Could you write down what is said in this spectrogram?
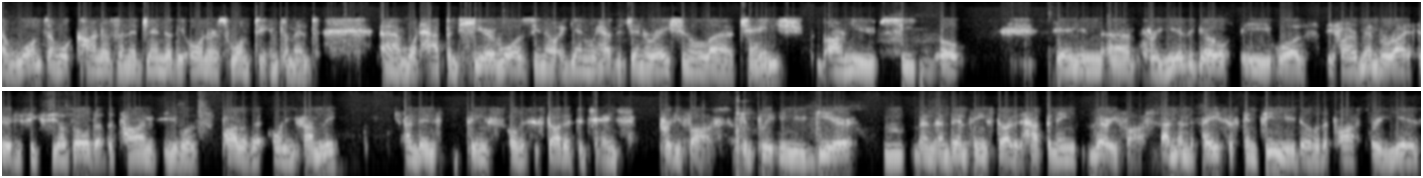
uh, want and what kind of an agenda the owners want to implement. Um, what happened here was, you know, again, we had the generational uh, change. Our new CEO came in uh, three years ago. He was, if I remember right, 36 years old at the time. He was part of the owning family. And then things obviously started to change pretty fast. Completely new gear, and, and then things started happening very fast. And then the pace has continued over the past three years,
